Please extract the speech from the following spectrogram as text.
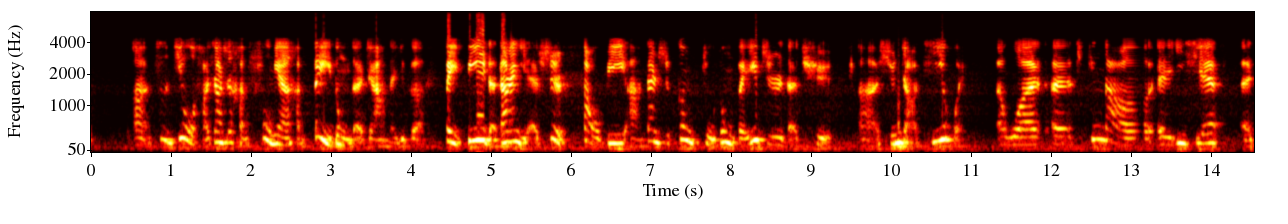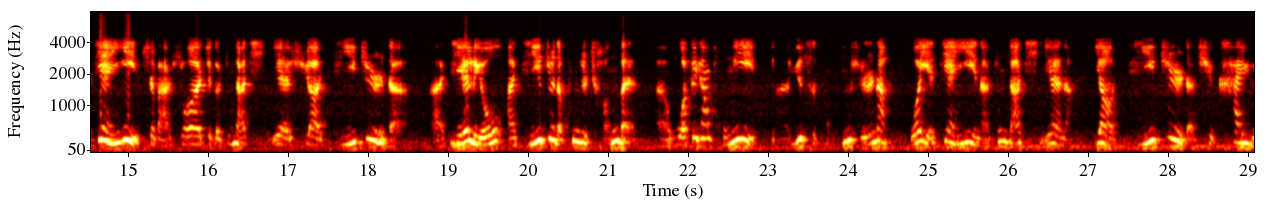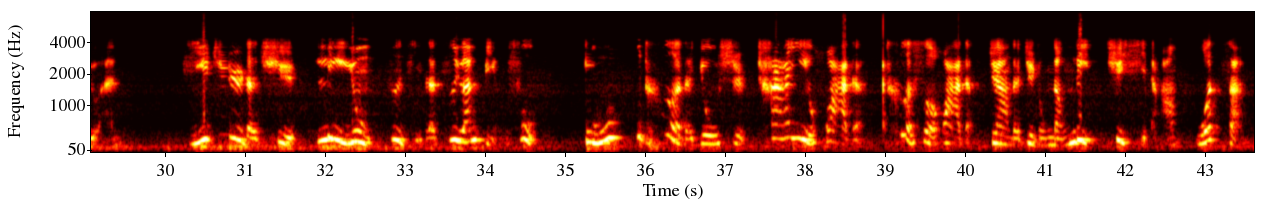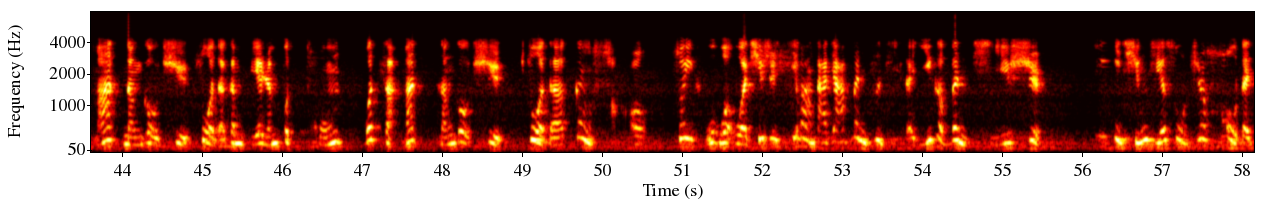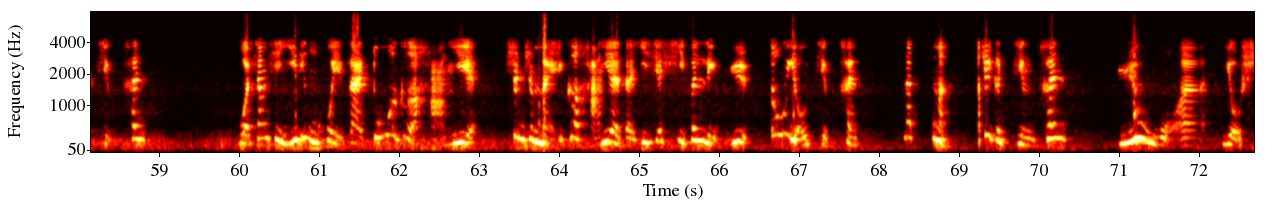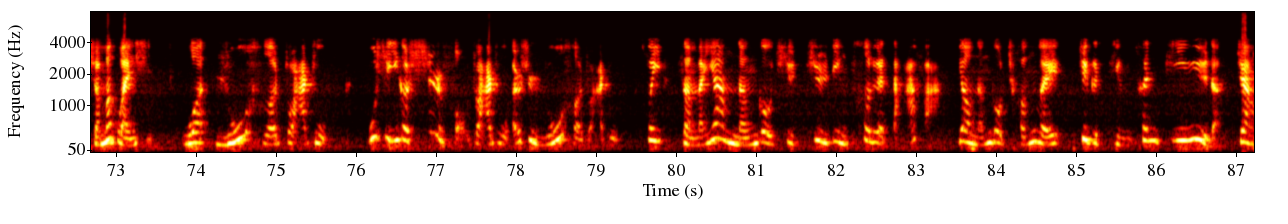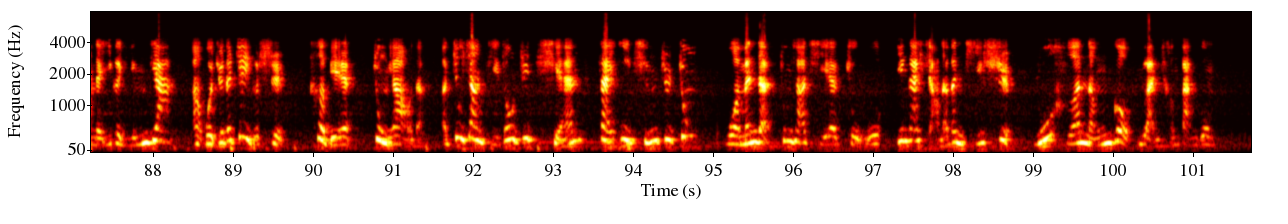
啊，自救好像是很负面、很被动的这样的一个被逼的，当然也是倒逼啊，但是更主动为之的去呃寻找机会。呃，我呃听到呃一些。呃，建议是吧？说这个中小企业需要极致的呃节流啊，极致的控制成本。呃，我非常同意。呃，与此同时呢，我也建议呢，中小企业呢要极致的去开源，极致的去利用自己的资源禀赋、独特的优势、差异化的、特色化的这样的这种能力去想。我怎么能够去做的跟别人不同？我怎么能够去做得更好？所以，我我我其实希望大家问自己的一个问题是：疫情结束之后的井喷，我相信一定会在多个行业，甚至每个行业的一些细分领域都有井喷。那么，这个井喷与我。有什么关系？我如何抓住？不是一个是否抓住，而是如何抓住。所以，怎么样能够去制定策略打法，要能够成为这个井喷机遇的这样的一个赢家啊？我觉得这个是特别重要的。呃，就像几周之前，在疫情之中，我们的中小企业主应该想的问题是如何能够远程办公。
